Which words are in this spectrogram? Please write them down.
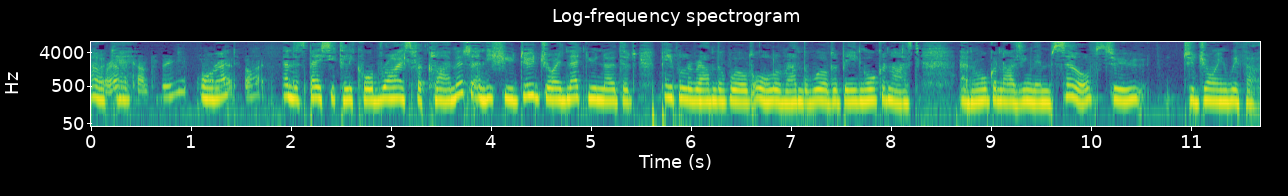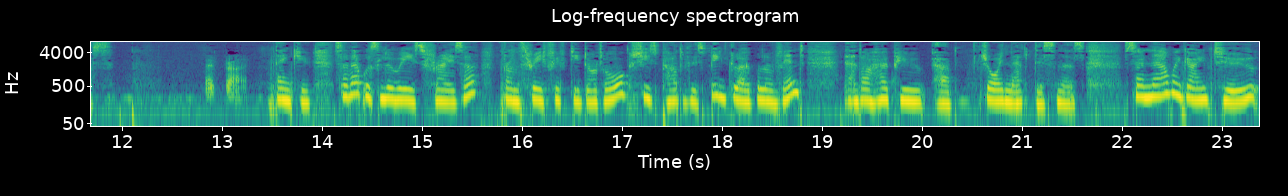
Okay. the country All right. And it's basically called Rise for Climate. And if you do join that, you know that people around the world, all around the world, are being organised and organising themselves to to join with us. That's right. Thank you. So that was Louise Fraser from 350.org. She's part of this big global event, and I hope you uh, join that, listeners. So now we're going to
